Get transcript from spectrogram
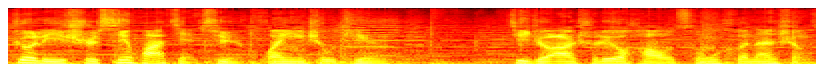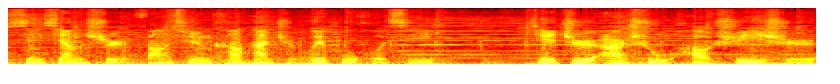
这里是新华简讯，欢迎收听。记者二十六号从河南省新乡市防汛抗旱指挥部获悉，截至二十五号十一时，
